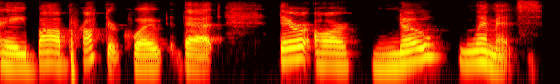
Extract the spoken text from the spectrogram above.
a Bob Proctor quote that there are no limits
